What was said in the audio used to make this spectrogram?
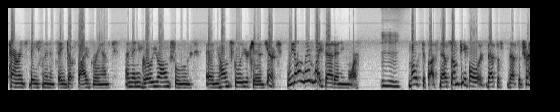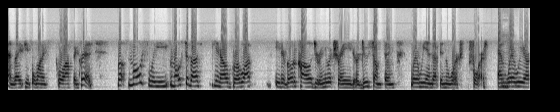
parents' basement and saved up five grand, and then you grow your own food and you homeschool your kids. You know, we don't live like that anymore mhm most of us. Now, some people that's a that's a trend, right? People want to go off the grid, but mostly, most of us, you know, grow up either go to college or into a trade or do something where we end up in the workforce and where we are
